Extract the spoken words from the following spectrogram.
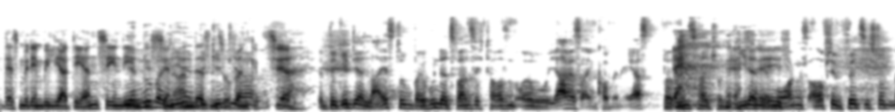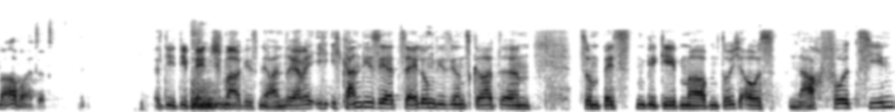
das mit den Milliardären sehen die ja, ein bisschen anders. Insofern ja, gibt's ja beginnt ja Leistung bei 120.000 Euro Jahreseinkommen erst. Bei uns halt schon jeder, der morgens aufsteht, 40 Stunden arbeitet. Die, die Benchmark ist eine andere. Aber ich, ich kann diese Erzählung, die Sie uns gerade ähm, zum Besten gegeben haben, durchaus nachvollziehen.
